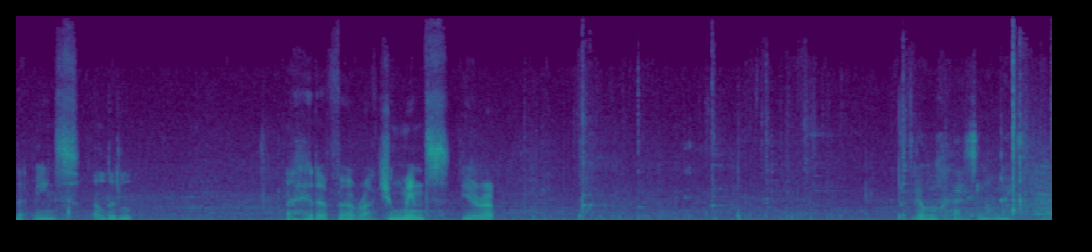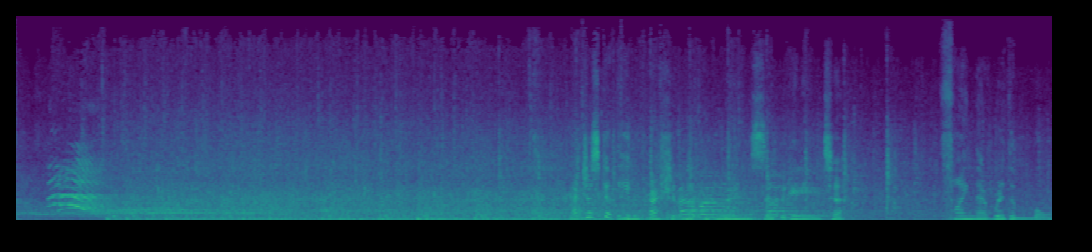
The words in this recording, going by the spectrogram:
That means a little ahead of uh, Ra Kyung Min's era. Oh, that's lovely. I just get the impression that the Bruins are beginning to find their rhythm more.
